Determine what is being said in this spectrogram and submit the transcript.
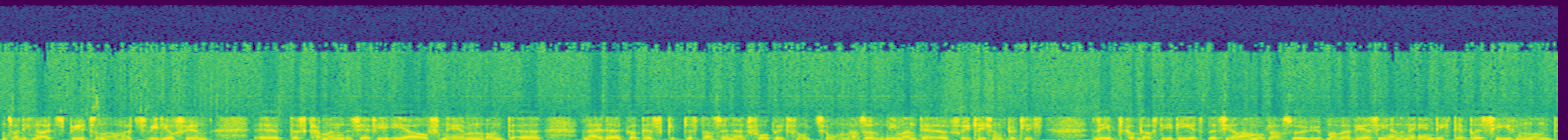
und zwar nicht nur als Bild, sondern auch als Videofilm, äh, das kann man sehr viel eher aufnehmen und äh, leider Gottes gibt es da so eine Art Vorbildfunktion. Also niemand, der friedlich und glücklich lebt, kommt auf die Idee, jetzt plötzlich einen Amoklauf zu üben, aber wer sich an einer ähnlich depressiven und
